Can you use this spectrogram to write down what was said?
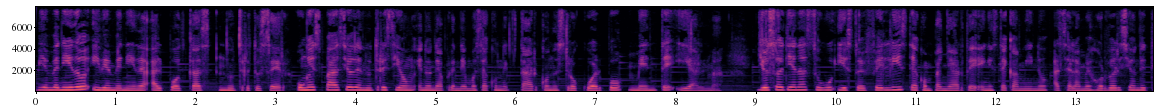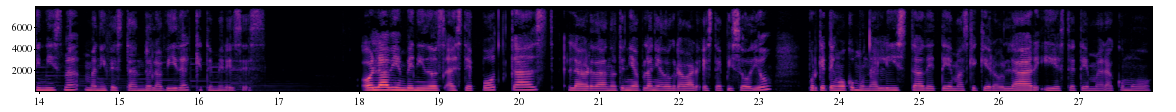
Bienvenido y bienvenida al podcast Nutre tu Ser, un espacio de nutrición en donde aprendemos a conectar con nuestro cuerpo, mente y alma. Yo soy Diana Su y estoy feliz de acompañarte en este camino hacia la mejor versión de ti misma, manifestando la vida que te mereces. Hola, bienvenidos a este podcast. La verdad no tenía planeado grabar este episodio porque tengo como una lista de temas que quiero hablar y este tema era como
